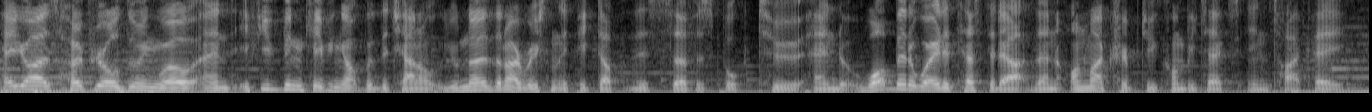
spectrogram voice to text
Hey guys, hope you're all doing well and if you've been keeping up with the channel, you'll know that I recently picked up this Surface Book 2 and what better way to test it out than on my trip to Computex in Taipei.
